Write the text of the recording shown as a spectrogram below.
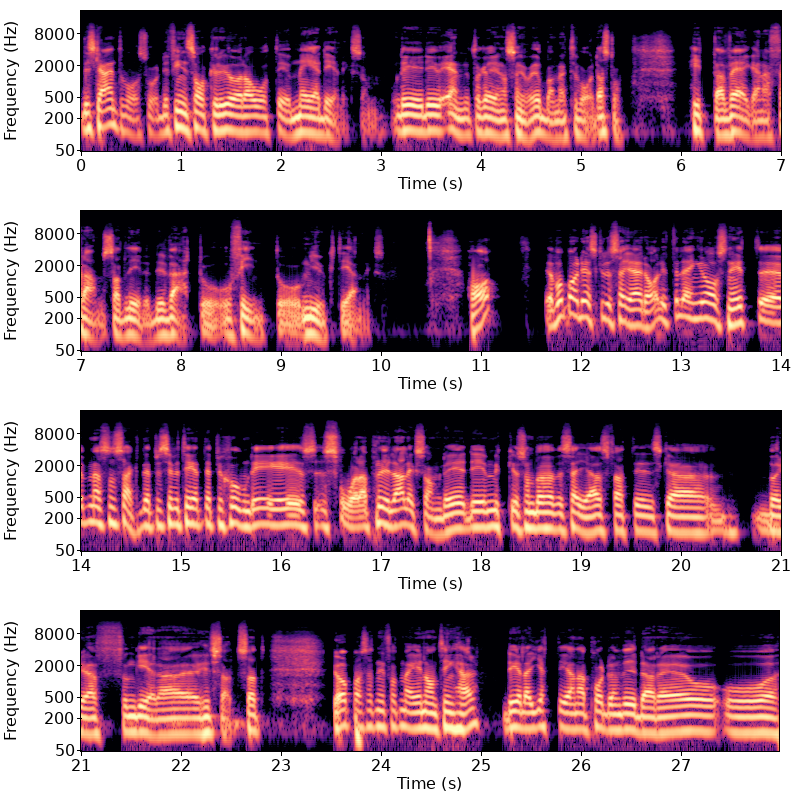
Det ska inte vara så. Det finns saker att göra åt det med det. Liksom. Och det, det är en av grejerna som jag jobbar med till vardags. Då. Hitta vägarna fram så att livet blir värt och, och fint och mjukt igen. Liksom. Ja, det var bara det jag skulle säga idag. Lite längre avsnitt. Eh, men som sagt, depressivitet, depression, det är svåra prylar. Liksom. Det, är, det är mycket som behöver sägas för att det ska börja fungera hyfsat. Så att jag hoppas att ni fått med er någonting här. Dela jättegärna podden vidare och, och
